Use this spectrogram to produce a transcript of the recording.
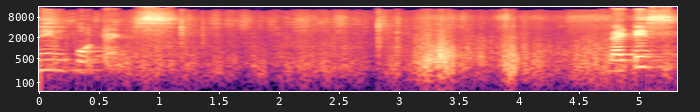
nilpotents. That is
